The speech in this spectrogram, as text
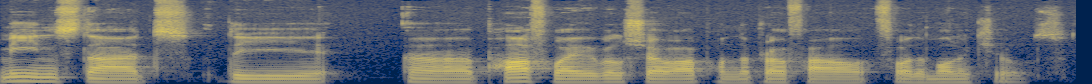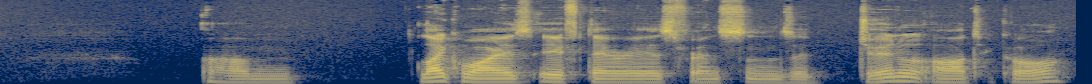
means that the uh, pathway will show up on the profile for the molecules. Um, likewise, if there is, for instance, a journal article,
